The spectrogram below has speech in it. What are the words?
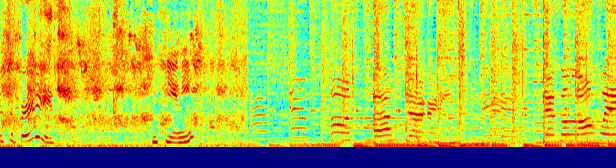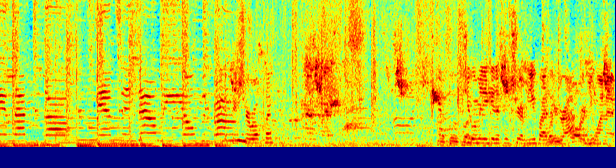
It's the birdies. You see any? Real quick. Do you want me to get a picture of you by the giraffe, or do you want to?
